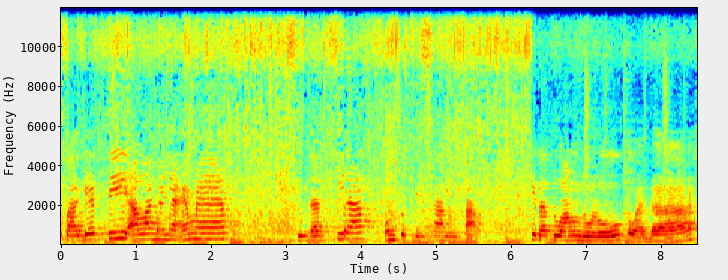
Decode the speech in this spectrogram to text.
spaghetti ala nyonya emet sudah siap untuk disantap kita tuang dulu ke wadah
